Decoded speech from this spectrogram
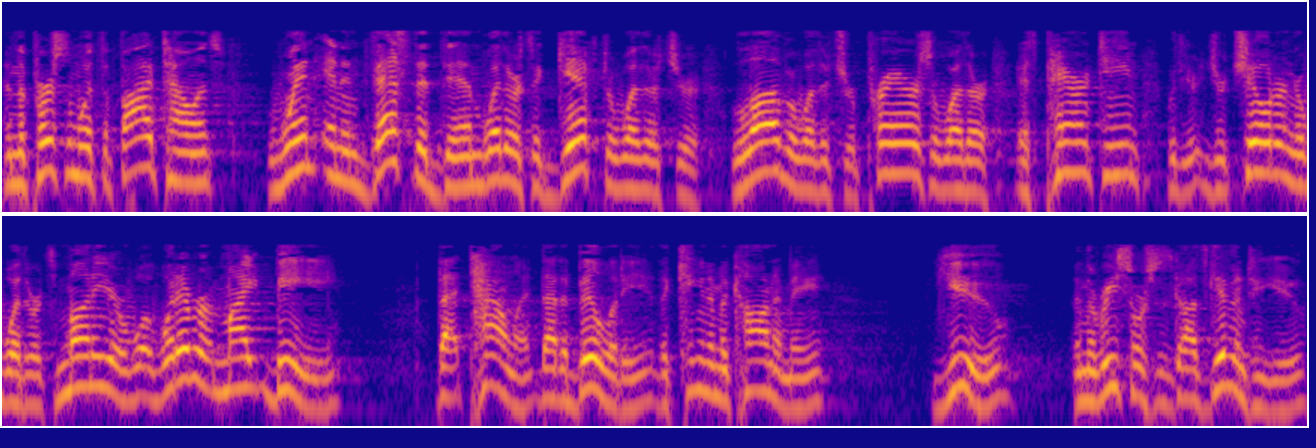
And the person with the five talents went and invested them, whether it's a gift or whether it's your love or whether it's your prayers or whether it's parenting with your, your children or whether it's money or whatever it might be, that talent, that ability, the kingdom economy, you and the resources God's given to you,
